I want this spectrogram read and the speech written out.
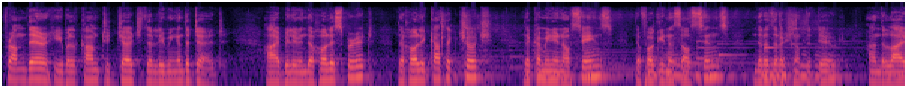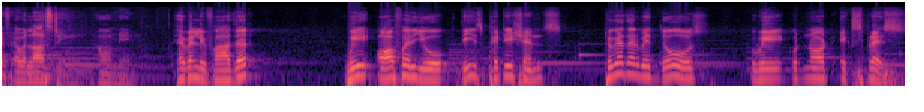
From there he will come to judge the living and the dead. I believe in the Holy Spirit, the Holy Catholic Church, the communion of saints, the forgiveness of sins, the resurrection of the dead, and the life everlasting. Amen. Heavenly Father, we offer you these petitions together with those we could not express.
